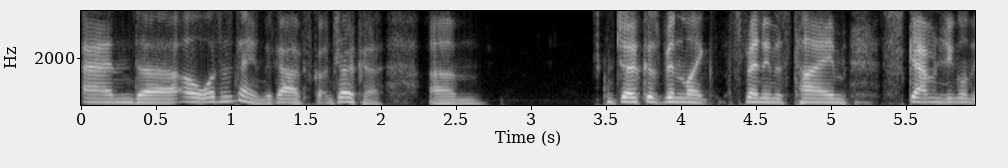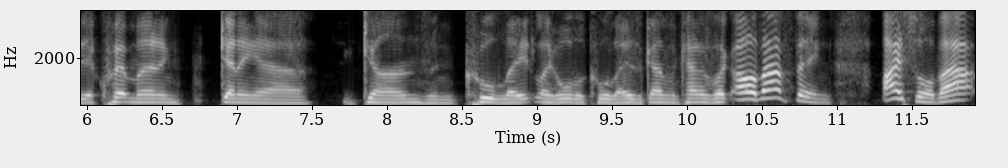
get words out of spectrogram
and uh, oh, what's his name? The guy I've forgotten, Joker. Um, Joker's been like spending this time scavenging all the equipment and getting uh, guns and cool late like all the cool laser guns and Kaneda's like, oh, that thing, I saw that,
